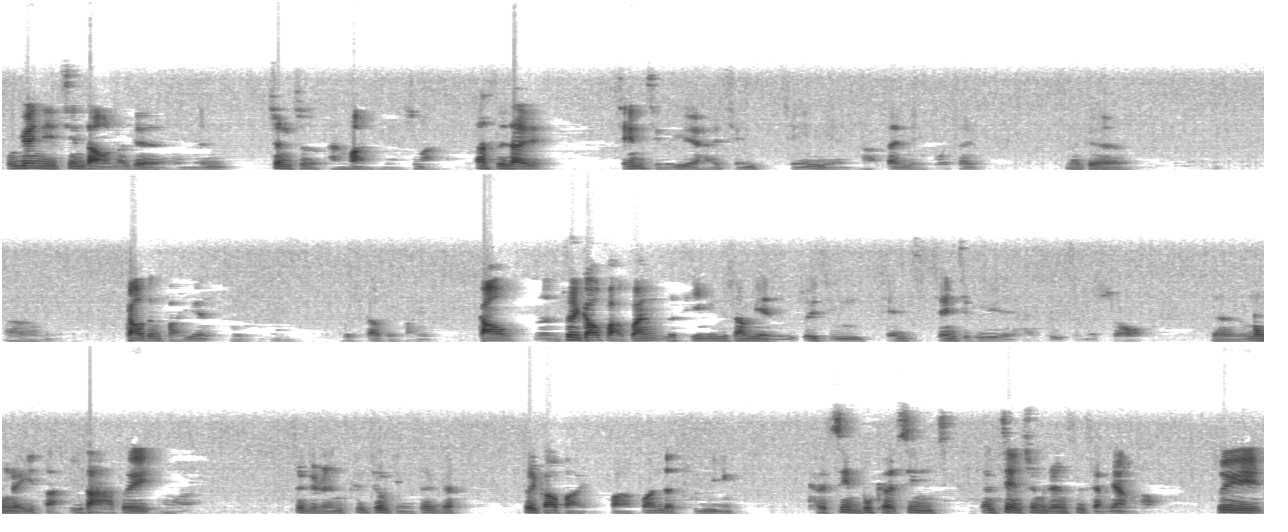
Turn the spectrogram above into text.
不愿意进到那个我们政治谈话里面是吗？但是在前几个月还是前前一年啊，在美国在那个呃高等法院，嗯，不是高等法院，高嗯最高法官的提名上面，最近前前几个月还是什么时候，嗯弄了一大一大堆啊，这个人就究竟这个最高法法官的提名可信不可信？那见证人是怎么样啊？所以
